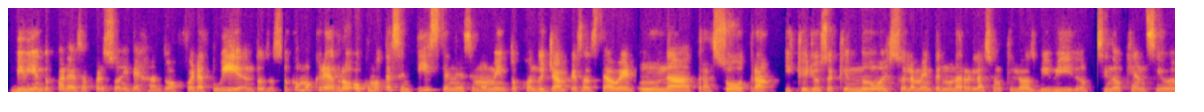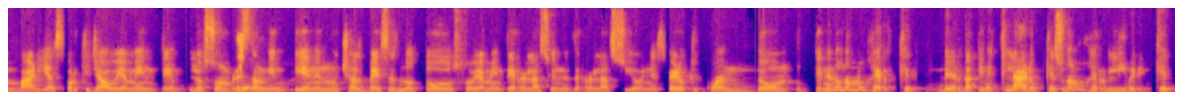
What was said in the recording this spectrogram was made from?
viviendo para esa persona y dejando afuera tu vida. Entonces, ¿tú cómo crees o cómo te sentiste en ese momento cuando ya empezaste a ver una tras otra y que yo sé que no es solamente en una relación que lo has vivido, sino que han sido en varias, porque ya obviamente los hombres también tienen muchas veces, no todos, obviamente, relaciones de relaciones, pero que cuando tienen una mujer que de verdad tiene claro que es una mujer libre, que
